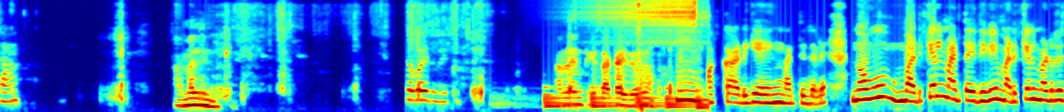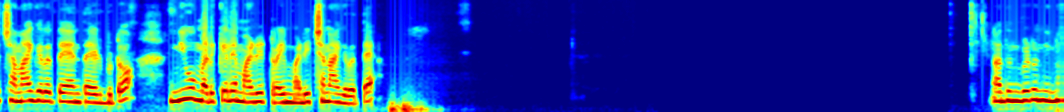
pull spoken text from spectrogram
ಸಾಕು. ಆಮೇಲೆ ಹ್ಮ್. ಅಕ್ಕ ಅಡಿಗೆ ಹೆಂಗ್ ಮಾಡ್ತಿದ್ದಾಳೆ? ನಾವು ಮಡಿಕೆಲ್ ಮಾಡ್ತಾ ಇದೀವಿ ಮಡಿಕೆಲ್ ಮಾಡಿದ್ರೆ ಚೆನ್ನಾಗಿರುತ್ತೆ ಅಂತ ಹೇಳ್ಬಿಟ್ಟು ನೀವು ಮಡಿಕೆಲೆ ಮಾಡಿ ಟ್ರೈ ಮಾಡಿ ಚೆನ್ನಾಗಿರುತ್ತೆ. ಅದನ್ ಬಿಡು ನೀನು.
